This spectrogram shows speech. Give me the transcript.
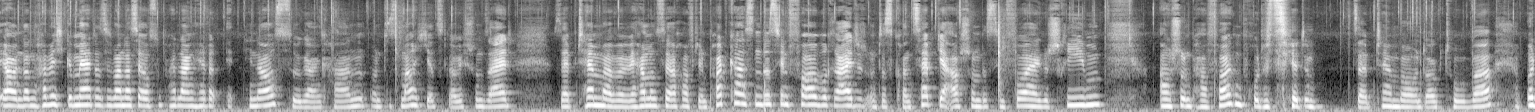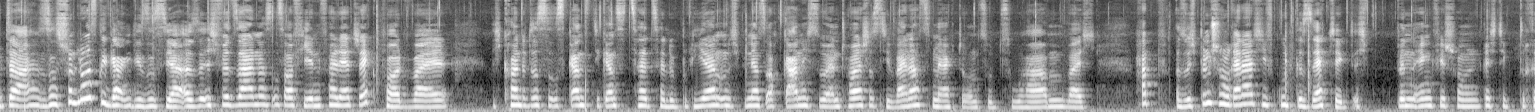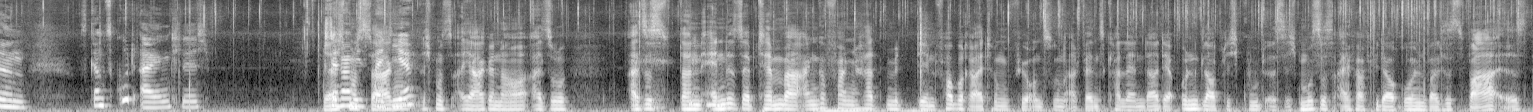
ja, und dann habe ich gemerkt, dass man das ja auch super lang hinauszögern kann. Und das mache ich jetzt, glaube ich, schon seit September, weil wir haben uns ja auch auf den Podcast ein bisschen vorbereitet und das Konzept ja auch schon ein bisschen vorher geschrieben, auch schon ein paar Folgen produziert im September und Oktober. Und da ist es schon losgegangen dieses Jahr. Also ich würde sagen, das ist auf jeden Fall der Jackpot, weil ich konnte das ganz, die ganze Zeit zelebrieren und ich bin jetzt auch gar nicht so enttäuscht, dass die Weihnachtsmärkte uns so zu haben, weil ich hab, also ich bin schon relativ gut gesättigt. Ich bin irgendwie schon richtig drin. Ist ganz gut eigentlich. Ja, Stefan, ich muss sagen, ich muss, ja genau, also als es dann Ende September angefangen hat mit den Vorbereitungen für unseren Adventskalender, der unglaublich gut ist. Ich muss es einfach wiederholen, weil es wahr ist.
